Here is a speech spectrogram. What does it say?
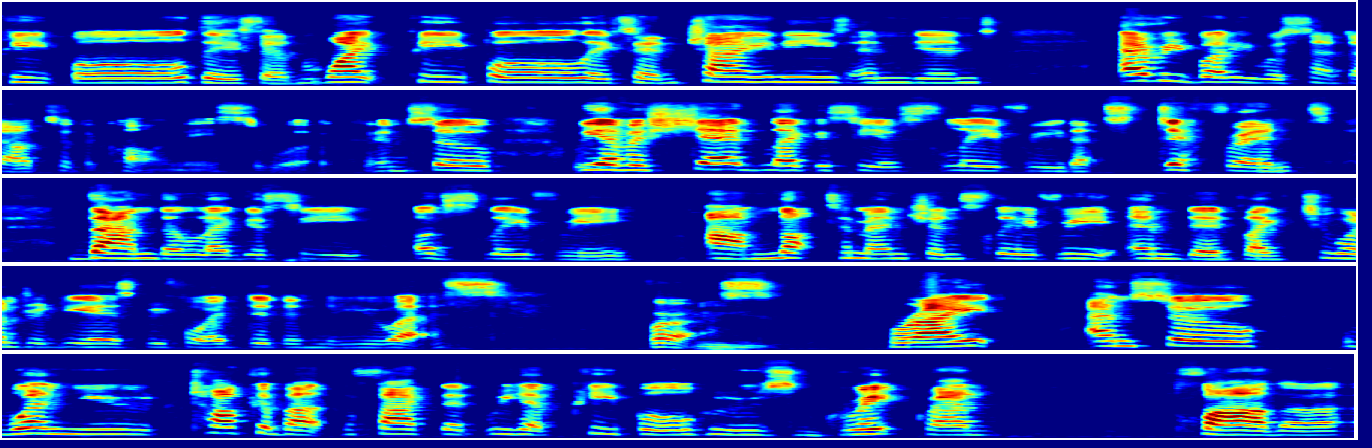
people, they sent white people, they sent Chinese, Indians. Everybody was sent out to the colonies to work, and so we have a shared legacy of slavery that's different than the legacy of slavery. Um, not to mention, slavery ended like 200 years before it did in the U.S. for us, mm. right? And so when you talk about the fact that we have people whose great grandfather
